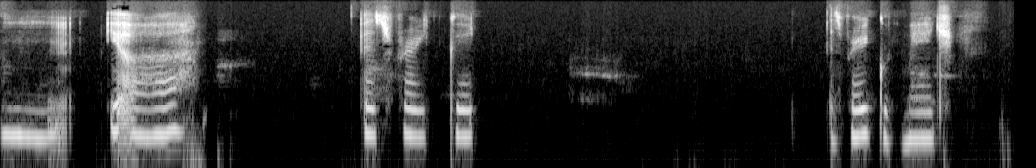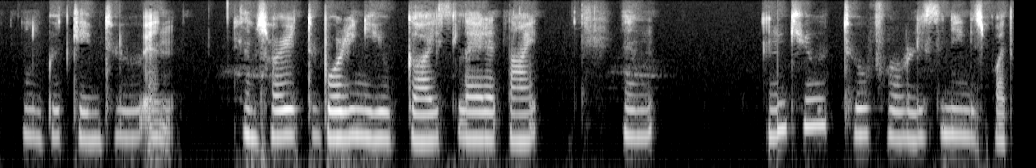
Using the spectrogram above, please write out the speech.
Hmm, yeah, it's very good. It's very good match, and good game too. And I'm sorry to boring you guys late at night. and thank you too for listening this podcast.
